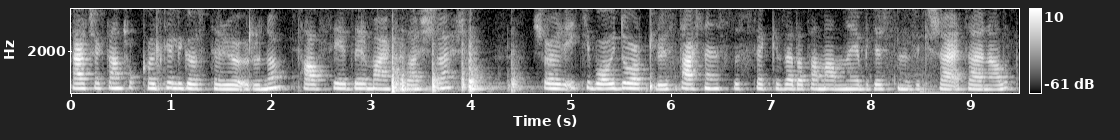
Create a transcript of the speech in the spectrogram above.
gerçekten çok kaliteli gösteriyor ürünü. Tavsiye ederim arkadaşlar. Şöyle iki boy dörtlü. İsterseniz siz 8'e de tamamlayabilirsiniz. ikişer tane alıp.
